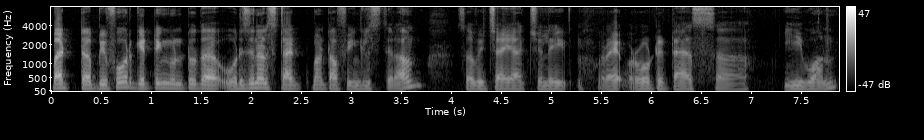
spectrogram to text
but uh, before getting into the original statement of Engel's theorem, so which I actually wrote it as E 1.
